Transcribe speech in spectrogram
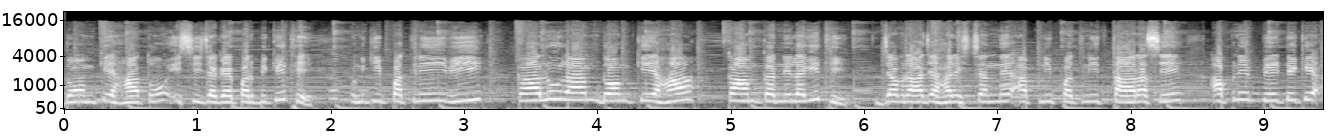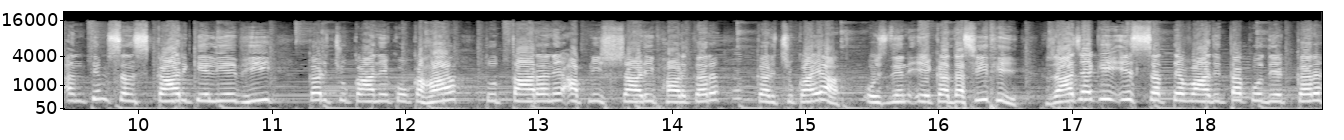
डोम के हाथों इसी जगह पर बिके थे। उनकी पत्नी भी कालू राम डोम के यहाँ काम करने लगी थी, जब राजा हरिश्चंद्र ने अपनी पत्नी तारा से अपने बेटे के अंतिम संस्कार के लिए भी कर चुकाने को कहा तो तारा ने अपनी साड़ी फाड़कर कर चुकाया। उस दिन एकादशी थी। राजा की इस सत्यवादिता को देखकर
